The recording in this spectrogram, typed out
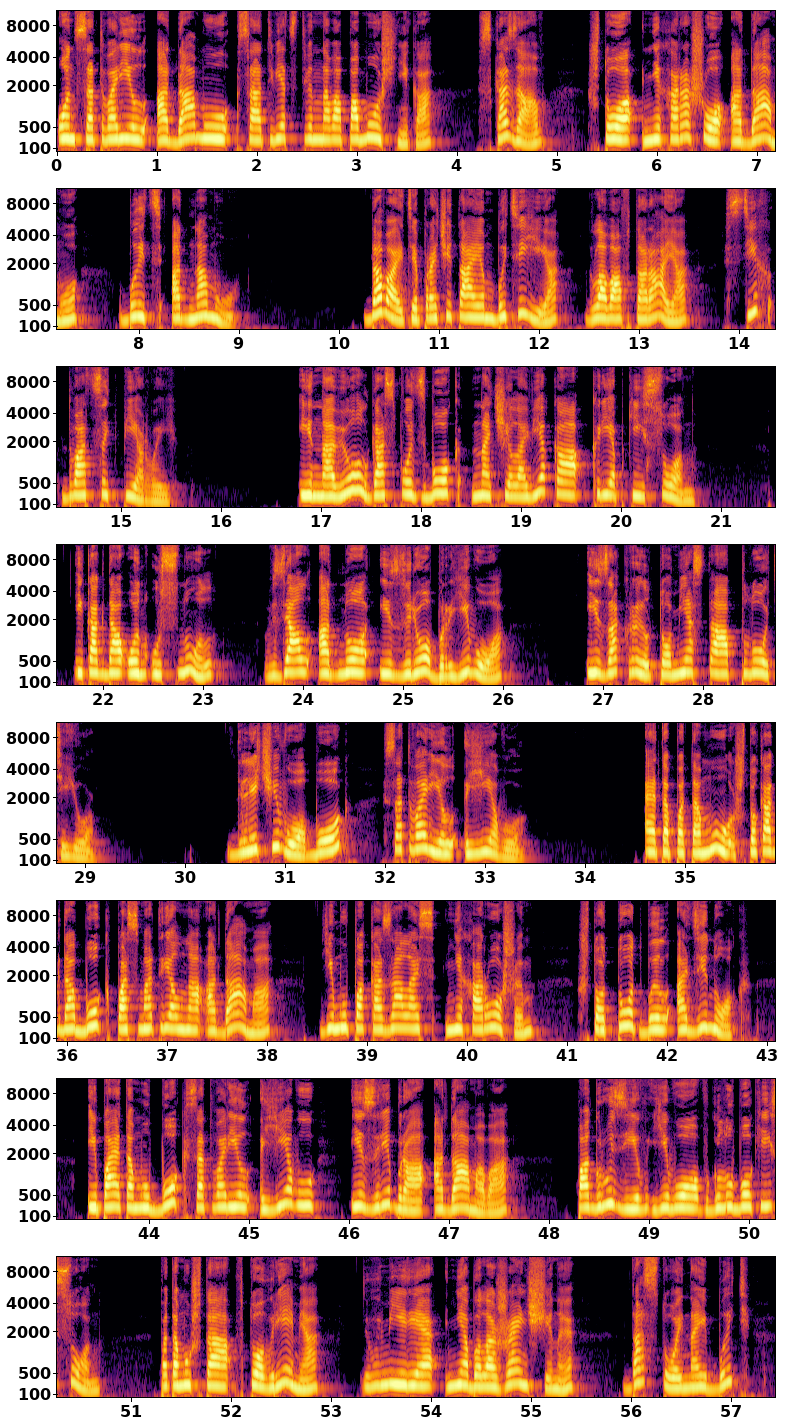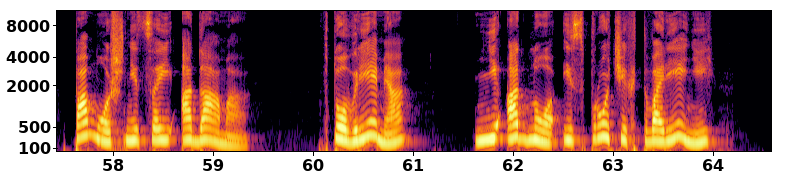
он сотворил Адаму соответственного помощника, сказав, что нехорошо Адаму быть одному. Давайте прочитаем Бытие, глава 2, стих 21. «И навел Господь Бог на человека крепкий сон, и когда он уснул, взял одно из ребр его – и закрыл то место плотью. Для чего Бог сотворил Еву? Это потому, что когда Бог посмотрел на Адама, ему показалось нехорошим, что тот был одинок, и поэтому Бог сотворил Еву из ребра Адамова, погрузив его в глубокий сон, потому что в то время в мире не было женщины – достойной быть помощницей Адама. В то время ни одно из прочих творений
